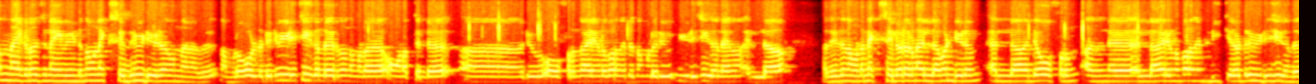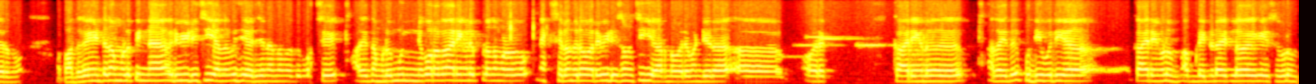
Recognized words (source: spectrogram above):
വന്നേക്കണെന്ന് വെച്ചിട്ടുണ്ടെങ്കിൽ വീണ്ടും നമ്മൾ നെക്സ്റ്റ് ഏത് വീഡിയോ വന്നത് നമ്മൾ ഓൾറെഡി ഒരു വീഡിയോ ചെയ്തിട്ടുണ്ടായിരുന്നു. നമ്മുടെ ഓണത്തിന്റെ ഒരു ഓഫറും കാര്യങ്ങളും പറഞ്ഞിട്ട് നമ്മളൊരു വീഡിയോ ചെയ്തിട്ടുണ്ടായിരുന്നു. എല്ലാ അതായത് നമ്മുടെ നെക്സയിൽ കിടക്കുന്ന എല്ലാ വണ്ടിയിലും എല്ലാതിന്റെ ഓഫറും അതിന്റെ എല്ലാ കാര്യങ്ങളും പറഞ്ഞിട്ട് ഡീറ്റെയിൽ ആയിട്ട് വീഡിയോ ചെയ്തിട്ടുണ്ടായിരുന്നു. അപ്പൊ അത് കഴിഞ്ഞിട്ട് നമ്മൾ പിന്നെ ഒരു വീഡിയോ ചെയ്യാന്ന് വിചാരിച്ചിട്ടുണ്ടെങ്കിൽ നമ്മൾ കുറച്ച് അതായത് നമ്മൾ മുന്നേ കുറെ കാര്യങ്ങൾ ഇപ്പോൾ നമ്മൾ നെക്സയിൽ വന്നിട്ട് ഓരോ വീഡിയോസ് നമ്മൾ ചെയ്യാറുണ്ട്. ഓരോ വണ്ടിയുടെ ഓരോ കാര്യങ്ങൾ അതായത് പുതിയ പുതിയ കാര്യങ്ങളും അപ്ഡേറ്റഡ് ആയിട്ടുള്ള കേസുകളും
